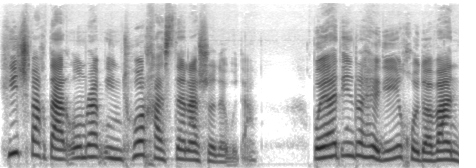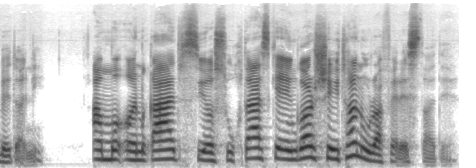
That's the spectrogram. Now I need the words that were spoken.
هیچ وقت در عمرم اینطور خسته نشده بودم. باید این را هدیه خداوند بدانی. اما آنقدر سیاسوخته است که انگار شیطان او را فرستاده.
